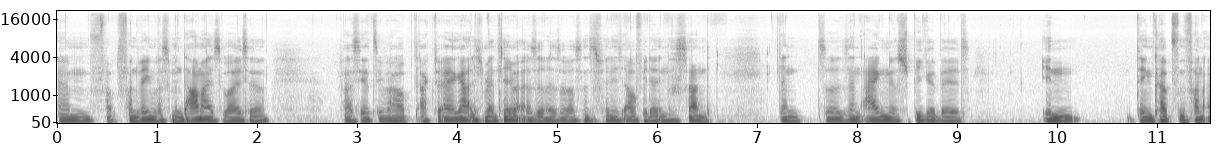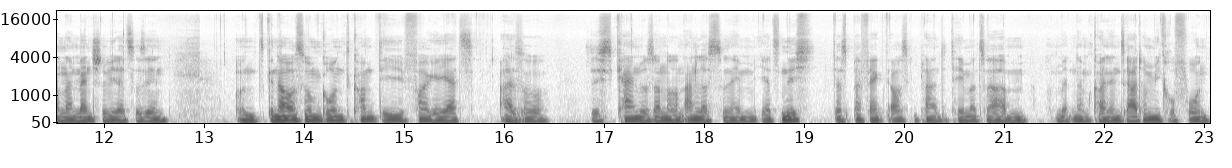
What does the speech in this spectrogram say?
ähm, von, von, wegen, was man damals wollte, was jetzt überhaupt aktuell gar nicht mehr Thema ist oder sowas. Das finde ich auch wieder interessant. Denn so sein eigenes Spiegelbild in den Köpfen von anderen Menschen wiederzusehen. Und genau aus so einem Grund kommt die Folge jetzt. Also sich keinen besonderen Anlass zu nehmen. Jetzt nicht das perfekt ausgeplante Thema zu haben und mit einem Kondensatormikrofon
